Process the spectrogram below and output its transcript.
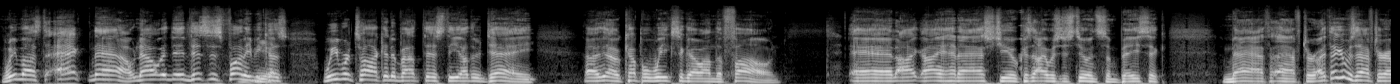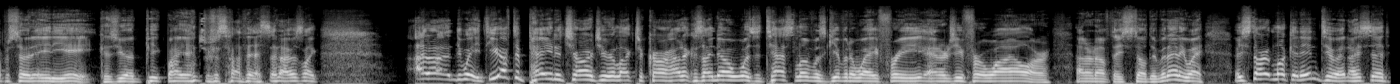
We must act now. Now, this is funny Yeah. because we were talking about this the other day, uh, you know, a couple weeks ago on the phone. And I, I had asked you, because I was just doing some basic math after, I think it was after episode 88, because you had piqued my interest on this. And I was like, I don't wait. Do you have to pay to charge your electric car? How? Because I know was it Tesla was giving away free energy for a while, or I don't know if they still do. But anyway, I start looking into it, and I said,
